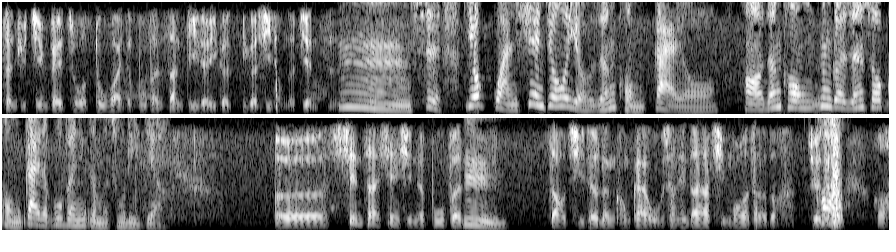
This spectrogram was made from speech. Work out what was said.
争取经费做都外的部分三 D 的一个一个系统的建制。嗯，是有管线就会有人孔盖哦，好，人孔那个人手孔盖的部分你怎么处理掉？呃，现在现行的部分，嗯。早期的人孔盖，我相信大家骑摩托车都觉得哦，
